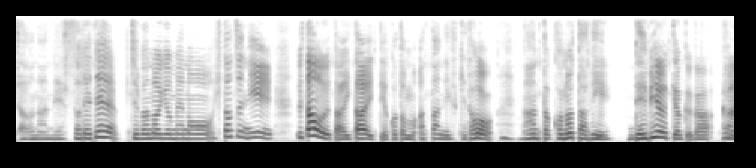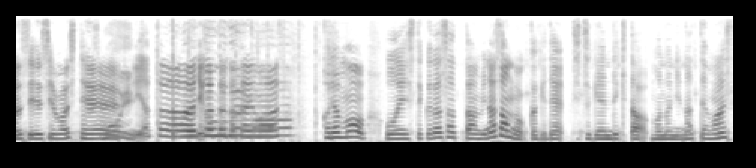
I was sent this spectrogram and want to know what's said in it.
そうなんです。それで自分の夢の一つに歌を歌いたいっていうこともあったんですけど、うん、なんとこの度デビュー曲が完成しましてやったありがとうございます。これも応援してくださった皆さんのおかげで実現できたものになってます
